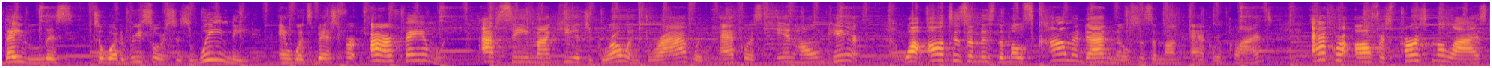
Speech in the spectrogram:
They listen to what resources we needed and what's best for our family. I've seen my kids grow and thrive with ACRA's in home care. While autism is the most common diagnosis among ACRA clients, ACRA offers personalized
